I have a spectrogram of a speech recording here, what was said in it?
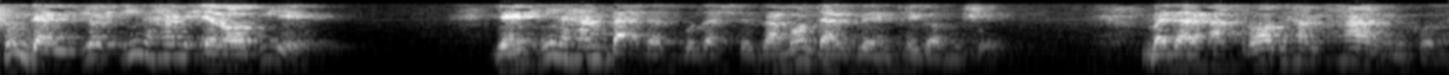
چون در اینجا این هم ارادیه. یعنی این هم بعد از گذشته زمان در ذهن پیدا میشه. و در افراد هم فرق می‌کنه.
